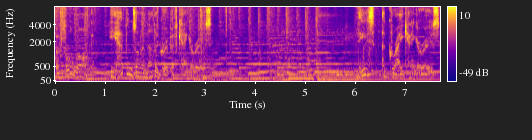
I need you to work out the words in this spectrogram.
Before long, he happens on another group of kangaroos. These are grey kangaroos,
